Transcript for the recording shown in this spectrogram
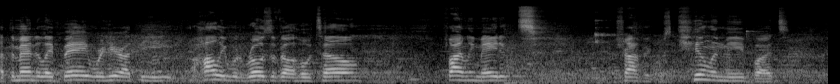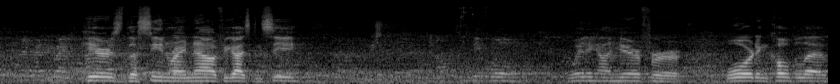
at the Mandalay Bay. We're here at the Hollywood Roosevelt Hotel. Finally made it. Traffic was killing me, but here's the scene right now. If you guys can see, people waiting out here for Ward and Kovalev.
